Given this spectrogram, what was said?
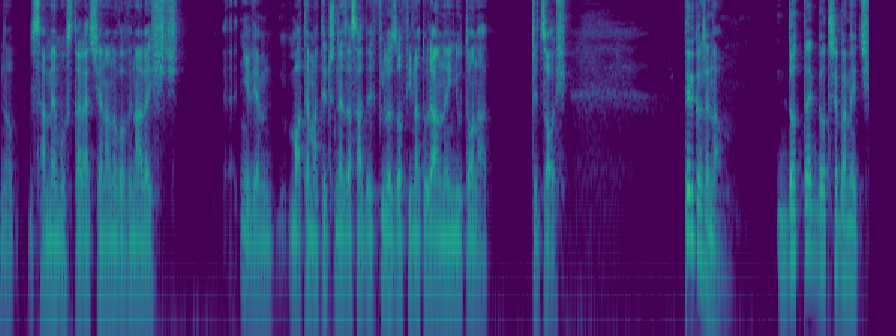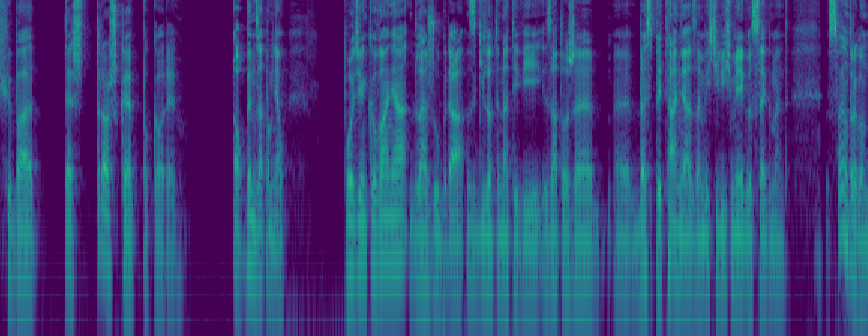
no, samemu starać się na nowo wynaleźć, nie wiem, matematyczne zasady filozofii naturalnej Newtona, czy coś. Tylko, że no, do tego trzeba mieć chyba też troszkę pokory. O, bym zapomniał. Podziękowania dla Żubra z Gilotyna TV za to, że e, bez pytania zamieściliśmy jego segment. Swoją drogą,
